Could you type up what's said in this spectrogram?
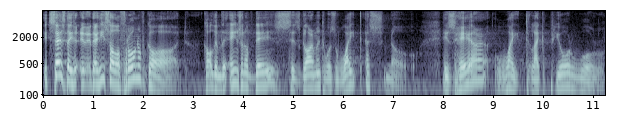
it says that he saw the throne of God, called him the Ancient of Days. His garment was white as snow his hair white like pure wool,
